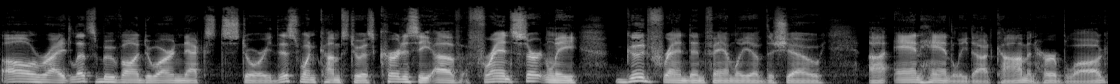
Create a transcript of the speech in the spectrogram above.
All right, let's move on to our next story. This one comes to us courtesy of friend, certainly good friend and family of the show, uh, AnnHandley.com and her blog.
